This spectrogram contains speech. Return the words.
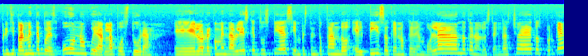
Principalmente pues uno, cuidar la postura. Eh, lo recomendable es que tus pies siempre estén tocando el piso, que no queden volando, que no los tengas chuecos. ¿Por qué?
